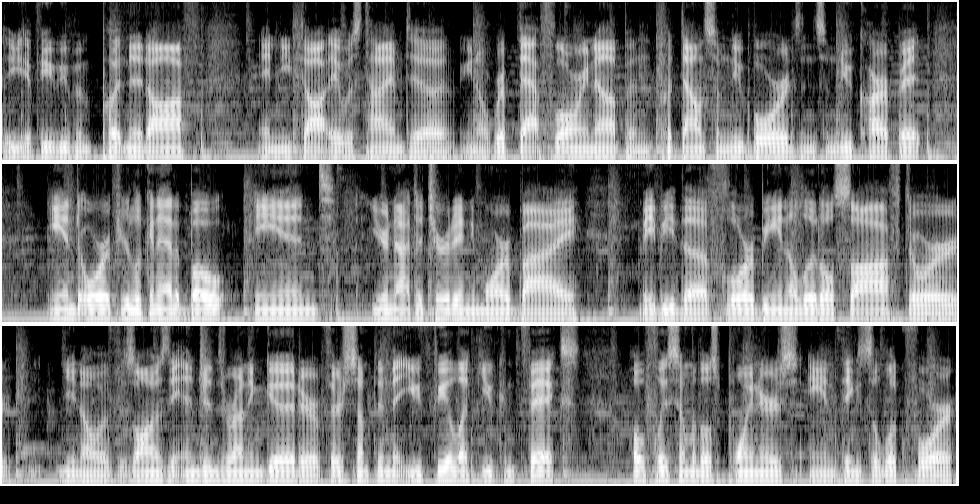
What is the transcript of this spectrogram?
if you've been putting it off and you thought it was time to you know rip that flooring up and put down some new boards and some new carpet. And or if you're looking at a boat and you're not deterred anymore by maybe the floor being a little soft or you know if as long as the engine's running good or if there's something that you feel like you can fix hopefully some of those pointers and things to look for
